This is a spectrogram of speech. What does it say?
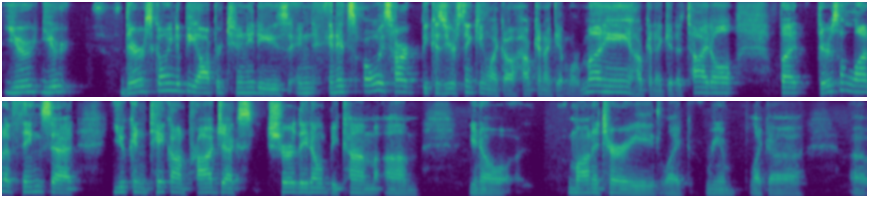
you're you're there's going to be opportunities and and it's always hard because you're thinking like oh how can i get more money how can i get a title but there's a lot of things that you can take on projects sure they don't become um, you know monetary like re, like a, a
